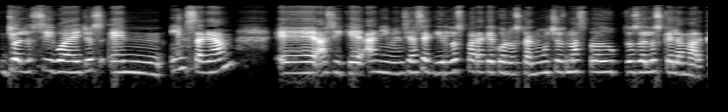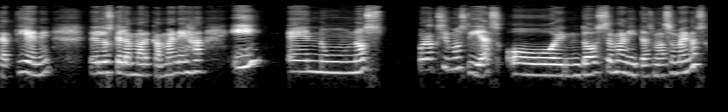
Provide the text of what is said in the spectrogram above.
Yo los sigo a ellos en Instagram, eh, así que anímense a seguirlos para que conozcan muchos más productos de los que la marca tiene, de los que la marca maneja y en unos próximos días o en dos semanitas más o menos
